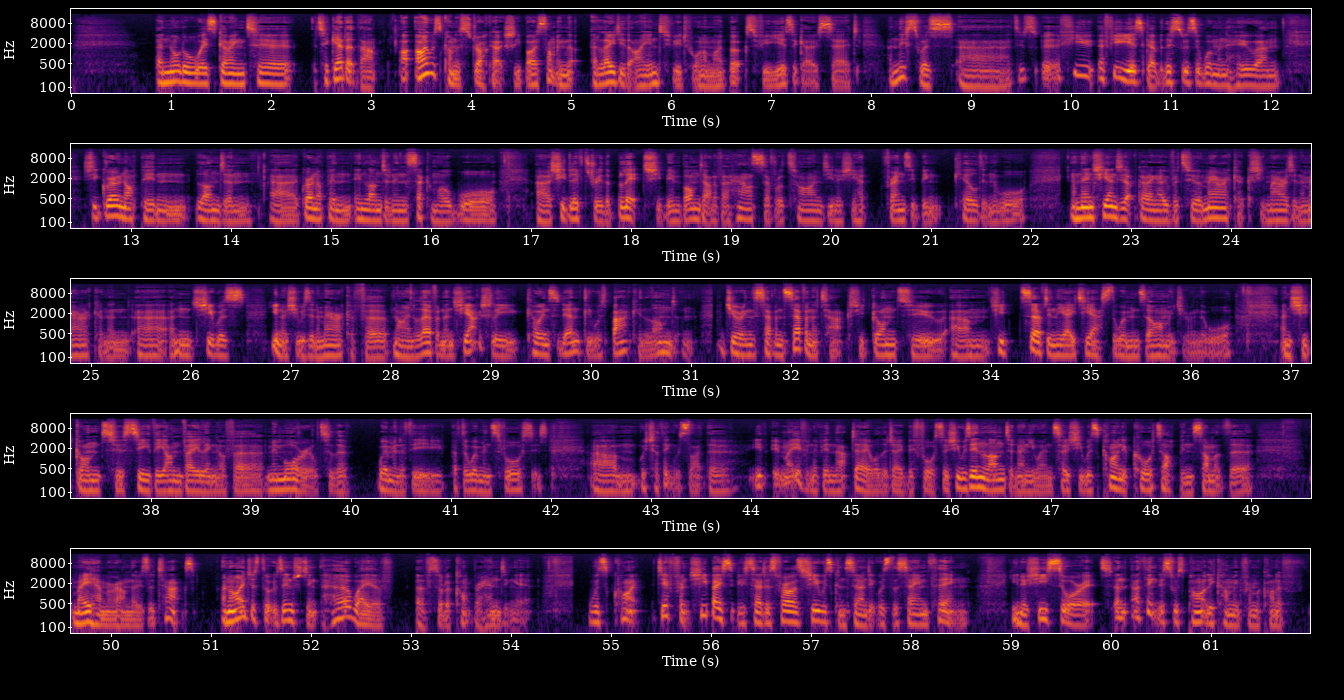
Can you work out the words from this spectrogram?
are not always going to to get at that. I, I, was kind of struck actually by something that a lady that I interviewed for one of my books a few years ago said, and this was, uh, this was a few a few years ago, but this was a woman who um, she'd grown up in London, uh, grown up in, in London in the Second World War. Uh, she'd lived through the Blitz. She'd been bombed out of her house several times. You know, she had friends who'd been killed in the war, and then she ended up going over to America because she married an American, and uh, and she was, you know, she was in America for 9/11, and she actually coincidentally was back in London during the seven seven She'd gone to, um, she'd served in the ATS, the Women's Army, during the war, and she'd gone to see the unveiling of a memorial to the women of the of the women's forces, um, which I think was like the it may even have been that day or the day before. So she was in London anyway, and so she was kind of caught up in some of the mayhem around those attacks. And I just thought it was interesting her way of of sort of comprehending it was quite different. She basically said, as far as she was concerned, it was the same thing. You know, she saw it, and I think this was partly coming from a kind of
